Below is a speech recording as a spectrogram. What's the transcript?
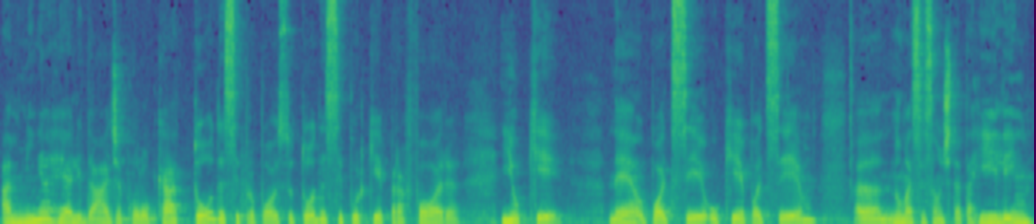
a minha realidade, é colocar todo esse propósito, todo esse porquê para fora. E o que? Né? Pode ser o que? Pode ser uh, numa sessão de Theta Healing,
